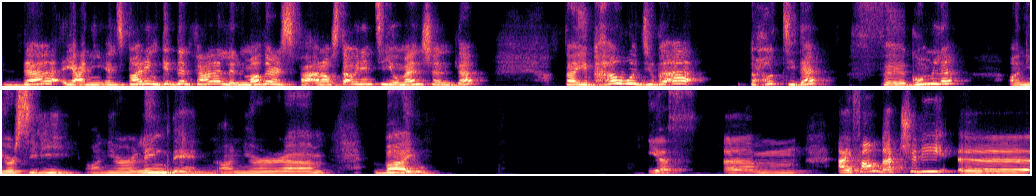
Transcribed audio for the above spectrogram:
ده يعني inspiring جدا فعلا لل mothers فانا مبسوطه قوي ان انت you mention ده طيب هاو would you بقى تحطي ده في جمله on your CV on your LinkedIn on your um, bio Yes. Um, I found actually uh,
